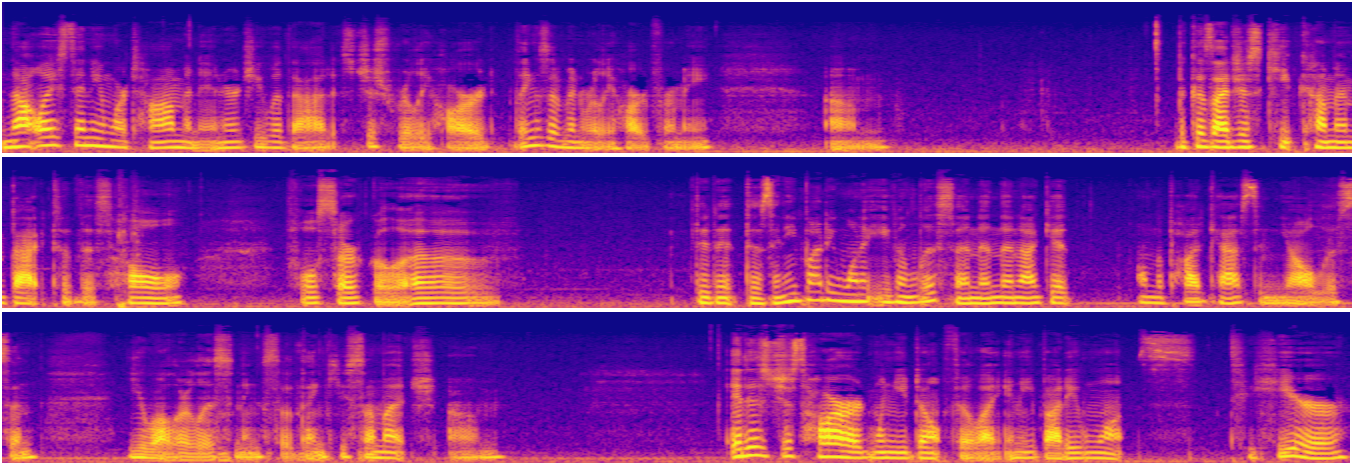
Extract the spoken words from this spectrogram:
not waste any more time and energy with that. It's just really hard. Things have been really hard for me. Um, because I just keep coming back to this whole full circle of did it does anybody want to even listen and then i get on the podcast and y'all listen you all are listening so thank you so much um, it is just hard when you don't feel like anybody wants to hear.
